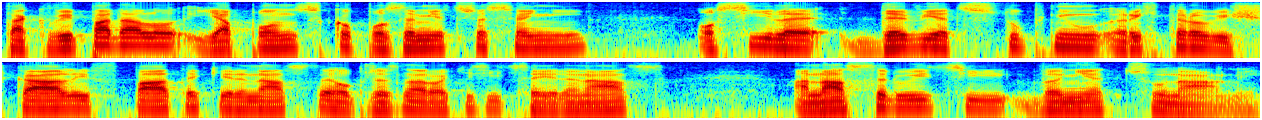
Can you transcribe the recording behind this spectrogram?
Tak vypadalo Japonsko po zemětřesení o síle 9 stupňů Richterovy škály v pátek 11. března 2011 a následující vlně tsunami.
